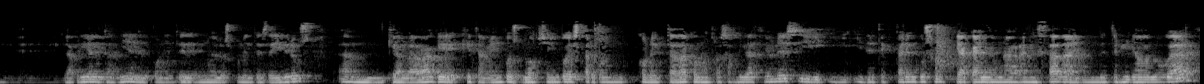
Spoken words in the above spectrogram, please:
eh, Gabriel también, el ponente, uno de los ponentes de Ibros, em, que hablaba que, también pues blockchain puede estar con- conectada con otras aplicaciones y, y- detectar incluso que ha caído una granizada en un determinado lugar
